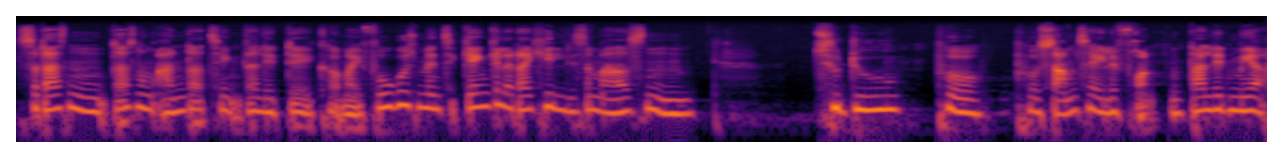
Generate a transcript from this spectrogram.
Så der er sådan, der er sådan nogle andre ting, der lidt øh, kommer i fokus, men til gengæld er der ikke helt lige så meget sådan to-do på, på samtalefronten. Der er lidt mere,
